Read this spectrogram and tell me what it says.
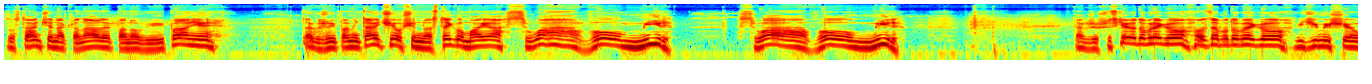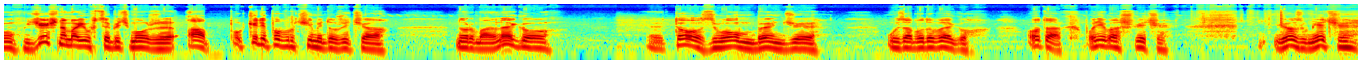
Zostańcie na kanale, panowie i panie. Także i pamiętajcie, 18 maja Sławomir. Sławomir. Także wszystkiego dobrego od zawodowego. Widzimy się gdzieś na majówce być może, a po, kiedy powrócimy do życia normalnego, e, to złom będzie u zawodowego. O tak, ponieważ wiecie i rozumiecie,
